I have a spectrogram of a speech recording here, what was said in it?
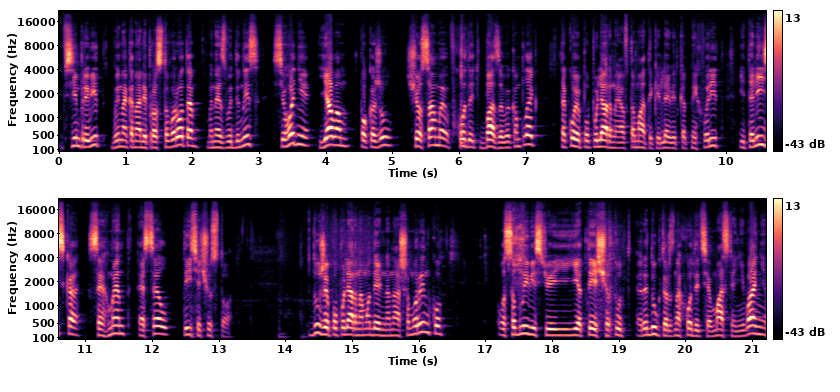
Всім привіт! Ви на каналі Просто Ворота. Мене звуть Денис. Сьогодні я вам покажу, що саме входить в базовий комплект такої популярної автоматики для відкатних воріт італійська сегмент SL 1100. Дуже популярна модель на нашому ринку. Особливістю її є те, що тут редуктор знаходиться в масляній ванні.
